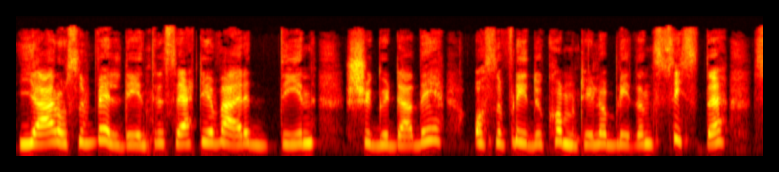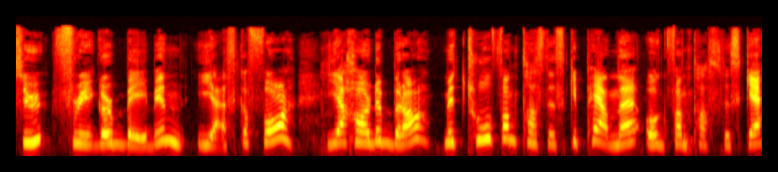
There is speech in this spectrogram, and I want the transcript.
Jeg er også veldig interessert i å være din sugar daddy, også fordi du kommer til å bli den siste Sue Freegar-babyen jeg skal få. Jeg har det bra med to fantastiske pene og fantastiske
